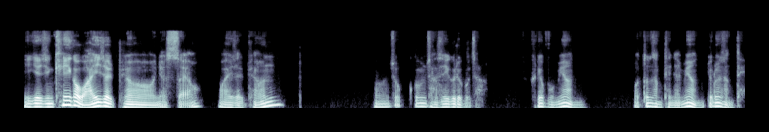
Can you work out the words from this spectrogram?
이게 지금 k가 y절편이었어요. y절편 어, 조금 자세히 그려보자. 그려보면 어떤 상태냐면 이런 상태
